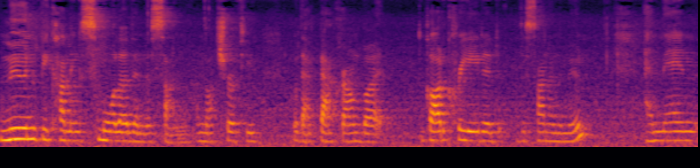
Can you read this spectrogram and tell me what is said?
moon becoming smaller than the sun. I'm not sure if you with that background, but God created the sun and the moon. And then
